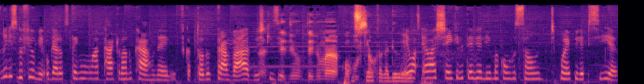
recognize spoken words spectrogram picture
no início do filme, o garoto tem um ataque lá no carro, né? Ele fica todo travado, esquisito. Teve, teve uma convulsão. Esquenta o HD do Eu, eu achei que ele teve ali uma convulsão, tipo uma epilepsia,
